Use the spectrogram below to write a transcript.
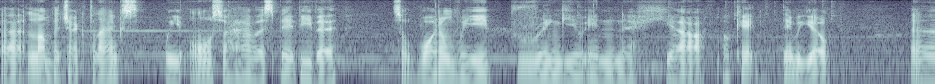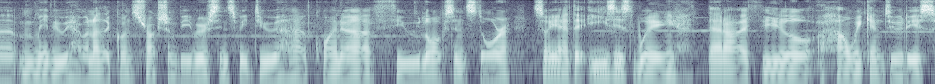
uh, lumberjack flags. We also have a spare beaver, so why don't we bring you in here? Okay, there we go. Uh, maybe we have another construction beaver since we do have quite a few logs in store. So yeah, the easiest way that I feel how we can do this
